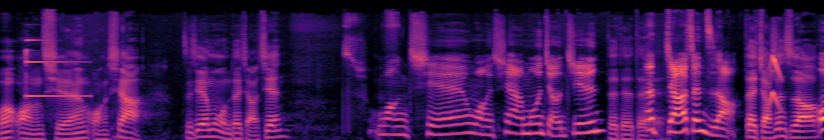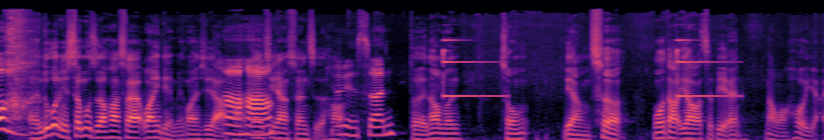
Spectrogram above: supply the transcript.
我们往前往下，直接摸我们的脚尖，往前往下摸脚尖，对对对那，脚要伸直哦，对，脚伸直哦。哇嗯，如果你伸不直的话，稍微弯一点没关系啊，但尽量伸直哈有。点酸。对，那我们从两侧摸到腰这边，那往后仰，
